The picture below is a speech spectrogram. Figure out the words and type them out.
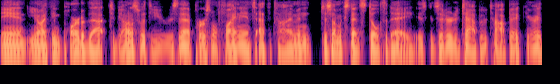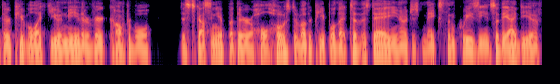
And, you know, I think part of that, to be honest with you, is that personal finance at the time and to some extent still today is considered a taboo topic, right? There are people like you and me that are very comfortable discussing it, but there are a whole host of other people that to this day, you know, just makes them queasy. And so the idea of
